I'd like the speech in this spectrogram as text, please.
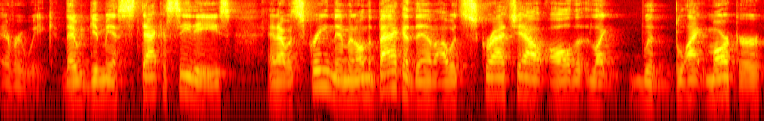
every week. They would give me a stack of CDs, and I would screen them, and on the back of them, I would scratch out all the like with black marker,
